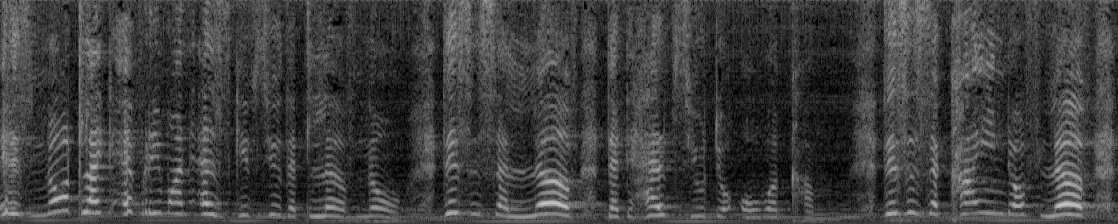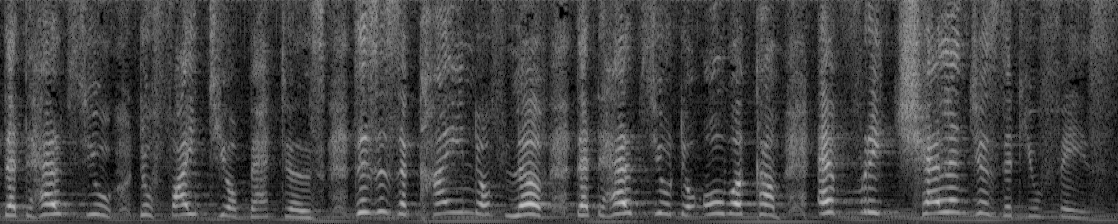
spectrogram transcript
It is not like everyone else gives you that love. No. This is a love that helps you to overcome. This is the kind of love that helps you to fight your battles. This is the kind of love that helps you to overcome every challenges that you face.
